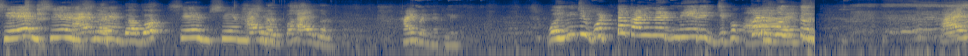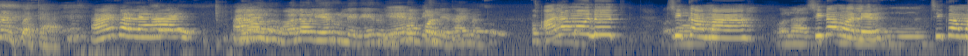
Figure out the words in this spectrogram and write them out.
shame shame. Shame shame shame. Hi ಬನ್ನಕ್ಲಿ ಒಂಜಿ ಗೊಟ್ಟ ಕನ್ನಡ ನೀರಿಜ್ಜಿ ಪಕ್ಕಡೆ ಗೊತ್ತು ಹಾಯ್ ಬಲ್ಲೆ ಹಾಯ್ ಅಲ್ಲ ಅಲ್ಲ ಅವಳು ಲೇರು ಏರುಲ್ಲೇರು ಏರುಲ್ಲೇರು. ಪೊಪ್ಪೊಲ್ಲೇರು ಹಾಯ್ ಮಲ್ಪು ಅಲಮೂಲು ಚಿಕ್ಕಮ್ಮ. ಚಿಕ್ಕಮ್ಮ ಅಲ್ಲೇರು ಚಿಕ್ಕಮ್ಮ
